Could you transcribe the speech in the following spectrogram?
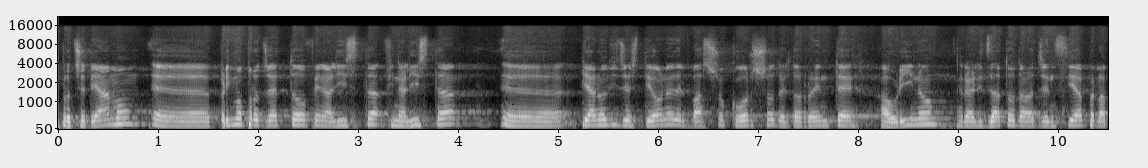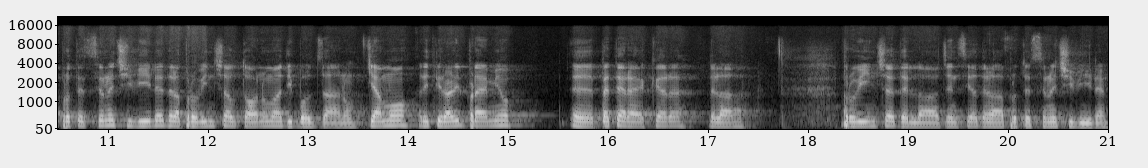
procediamo. Eh, primo progetto finalista, finalista eh, piano di gestione del basso corso del torrente Aurino realizzato dall'Agenzia per la Protezione Civile della provincia autonoma di Bolzano. Chiamo a ritirare il premio eh, Peter Ecker della provincia dell'Agenzia della Protezione Civile.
